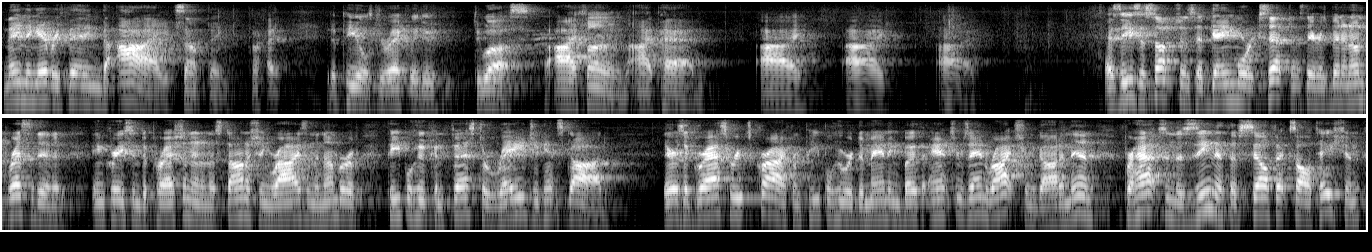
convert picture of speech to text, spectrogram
naming everything the I something. Right? It appeals directly to, to us. The iPhone, the iPad. I, I, I. As these assumptions have gained more acceptance, there has been an unprecedented increase in depression and an astonishing rise in the number of people who confess to rage against God there is a grassroots cry from people who are demanding both answers and rights from God. And then, perhaps in the zenith of self exaltation,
